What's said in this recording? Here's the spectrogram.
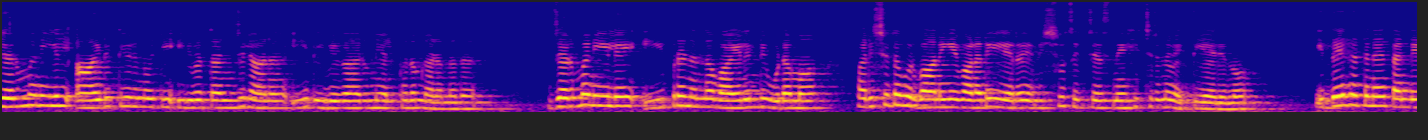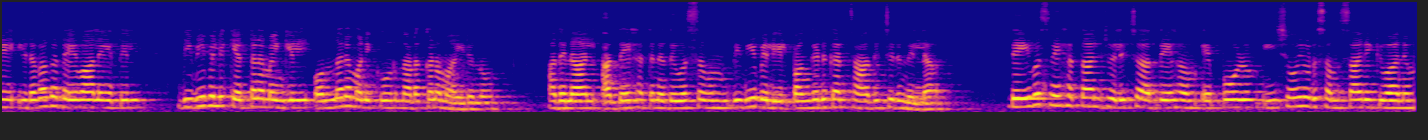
ജർമ്മനിയിൽ ആയിരത്തി ഒരുന്നൂറ്റി ഇരുപത്തഞ്ചിലാണ് ഈ ദിവ്യകാരുണ്യ അത്ഭുതം നടന്നത്. ജർമ്മനിയിലെ ഈബ്രൺ എന്ന വയലിന്റെ ഉടമ പരിശുദ്ധ കുർബാനയെ വളരെയേറെ വിശ്വസിച്ച് സ്നേഹിച്ചിരുന്ന വ്യക്തിയായിരുന്നു. ഇദ്ദേഹത്തിന് തന്റെ ഇടവക ദേവാലയത്തിൽ ദിവ്യബലിക്ക് എത്തണമെങ്കിൽ ഒന്നര മണിക്കൂർ നടക്കണമായിരുന്നു. അതിനാൽ അദ്ദേഹത്തിന് ദിവസവും ദിവ്യബലിയിൽ പങ്കെടുക്കാൻ സാധിച്ചിരുന്നില്ല. ദൈവസ്നേഹത്താൽ ജ്വലിച്ച അദ്ദേഹം എപ്പോഴും ഈശോയോട് സംസാരിക്കുവാനും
